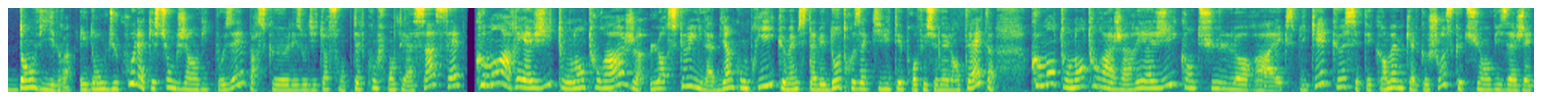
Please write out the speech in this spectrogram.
d'en vivre. Et donc du coup, la question que j'ai envie de poser, parce que les auditeurs sont peut-être confrontés à ça, c'est comment a réagi ton entourage lorsqu'il a bien compris que même si tu avais d'autres activités professionnelles en tête, comment ton entourage a réagi quand tu leur as expliqué que c'était quand même quelque chose que tu envisageais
